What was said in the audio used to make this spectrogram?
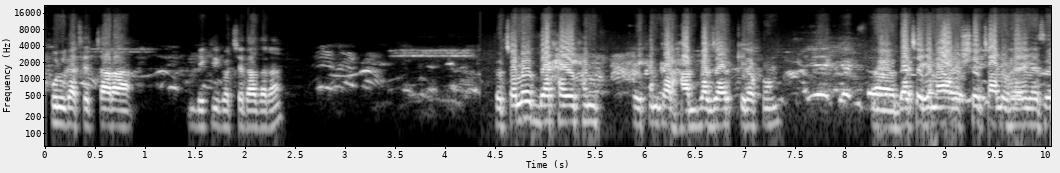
ফুল গাছের চারা বিক্রি করছে দাদারা। তো চলো দেখাই এখান, এখানকার হাট বাজার কীরকম। বেচা কেনা অবশ্যই চালু হয়ে গেছে।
